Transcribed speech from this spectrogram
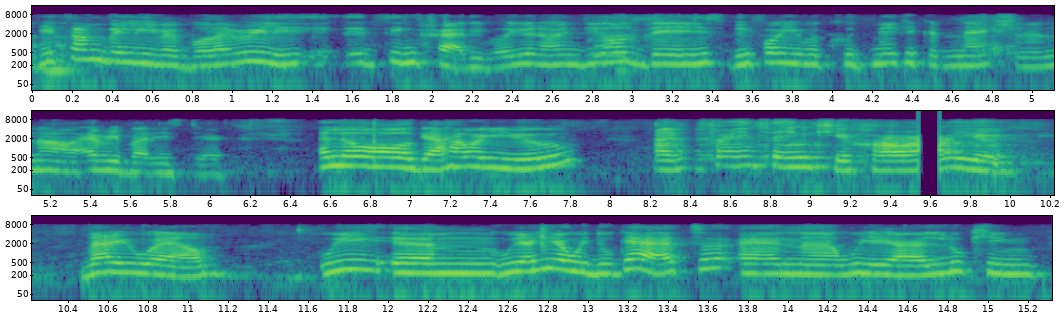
it's unbelievable. I really, it's incredible. You know, in the old days, before you could make a connection, and now everybody's there. Hello, Olga. How are you? I'm fine, thank you. How are you? Very well. We um, we are here with Huguette, and uh, we are looking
